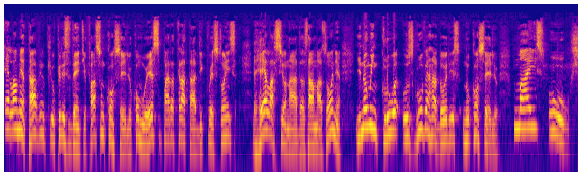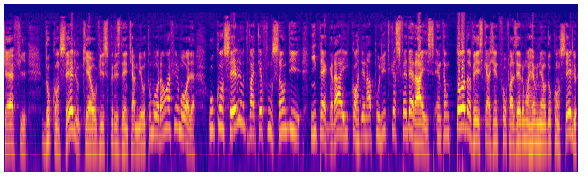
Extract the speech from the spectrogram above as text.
é lamentável que o presidente faça um conselho como esse para tratar de questões relacionadas à Amazônia e não inclua os governadores no conselho. Mas o chefe do conselho, que é o vice-presidente Hamilton Mourão, afirmou: olha, o conselho vai ter função de integrar e coordenar políticas federais. Então, toda vez que a gente for fazer uma reunião do conselho,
